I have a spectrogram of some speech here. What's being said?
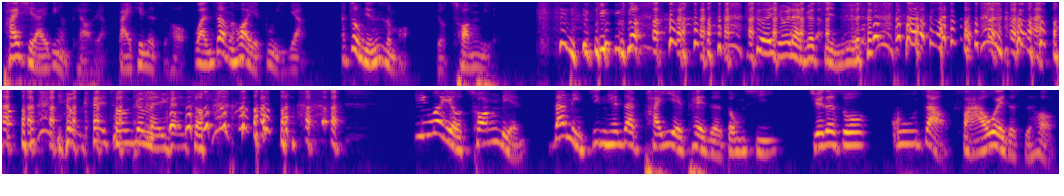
拍起来一定很漂亮。白天的时候，晚上的话也不一样。那重点是什么？有窗帘。所以有两个景子，有开窗跟没开窗。因为有窗帘，当你今天在拍夜配的东西，觉得说枯燥乏味的时候，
